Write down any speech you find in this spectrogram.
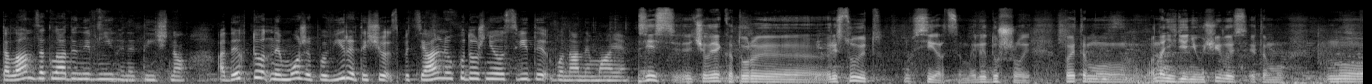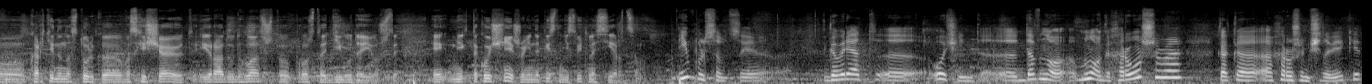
талант закладений в ній генетично. А дехто не може повірити, що спеціальної художньої освіти вона не має. Здесь человек, который рисует ну, сердцем или душой, поэтому она нигде не училась этому, но картины настолько восхищают и радуют глаз, что просто диву даешься. И мне такое ощущение, что они написаны действительно сердцем. импульсовцы говорят э, очень э, давно много хорошего, как о, о хорошем человеке,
